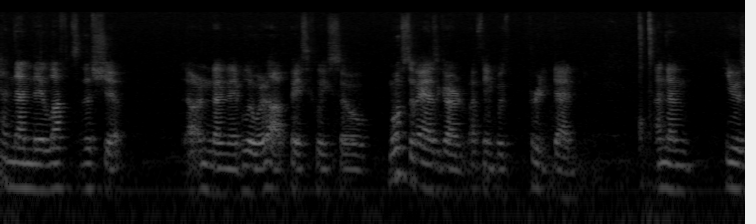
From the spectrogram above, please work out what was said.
And then they left the ship, uh, and then they blew it up, basically. So most of Asgard, I think, was pretty dead. And then he was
